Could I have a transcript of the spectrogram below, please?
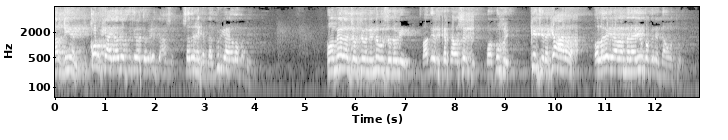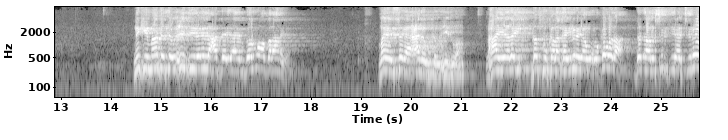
harqiyeen. Qolkaaga adoo ku jira tawxiidka sharixi kartaa gurigaaga adoo fadhiya oo meelaad joogtaba nina uusan ogeyn baad kartaa oo shirki waa kufri. Ka jira ka carara oo laga yaabaa malaayiin qof inay daawato. Ninkii maanta tawxiiddiida in la caddeeyaa goorma oggolaanaya. Maya isagaa cadow tawxiid u ah. Maxaa yeelay dadku kala qaybinaya wuxuu ka wadaa dad ahlu shirkiyaa jiro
